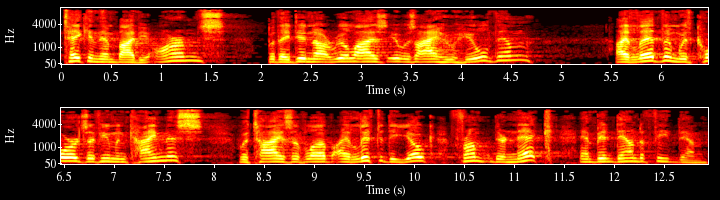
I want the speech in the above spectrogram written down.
taking them by the arms, but they did not realize it was I who healed them. I led them with cords of human kindness, with ties of love. I lifted the yoke from their neck and bent down to feed them.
